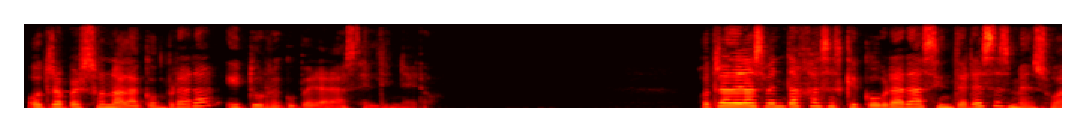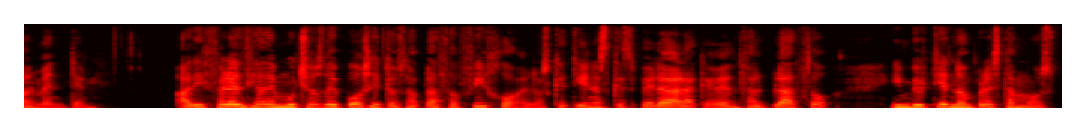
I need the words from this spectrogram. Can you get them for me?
Otra persona la comprará y tú recuperarás el dinero. Otra de las ventajas es que cobrarás intereses mensualmente. A diferencia de muchos depósitos a plazo fijo en los que tienes que esperar a que venza el plazo, invirtiendo en préstamos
